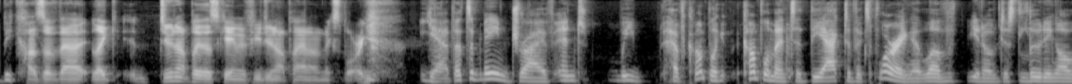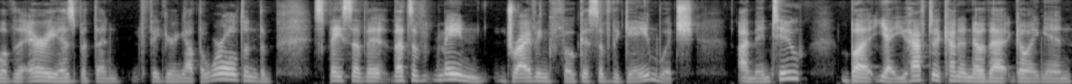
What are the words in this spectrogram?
because of that. Like, do not play this game if you do not plan on exploring. yeah, that's a main drive, and we have compl- complemented the act of exploring. I love, you know, just looting all of the areas, but then figuring out the world and the space of it. That's a main driving focus of the game, which I'm into. But yeah, you have to kind of know that going in.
